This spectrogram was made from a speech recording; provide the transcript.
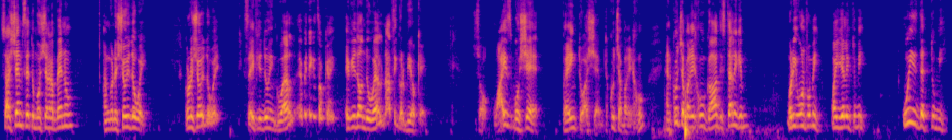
So Hashem said to Moshe Rabbeinu, I'm going to show you the way. I'm going to show you the way. So if you're doing well, everything is okay. If you don't do well, nothing going to be okay. So why is Moshe praying to Hashem, to Kucha Baruch Hu, and Kucha Baruch Hu, God is telling him, what do you want from me? Why are you yelling to me? Who is that to me?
